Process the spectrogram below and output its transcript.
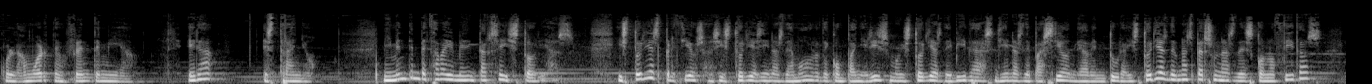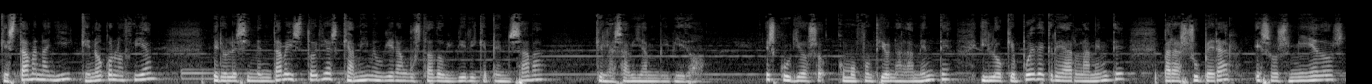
con la muerte enfrente mía, era extraño. Mi mente empezaba a inventarse historias, historias preciosas, historias llenas de amor, de compañerismo, historias de vidas llenas de pasión, de aventura, historias de unas personas desconocidas que estaban allí, que no conocían, pero les inventaba historias que a mí me hubieran gustado vivir y que pensaba que las habían vivido. Es curioso cómo funciona la mente y lo que puede crear la mente para superar esos miedos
